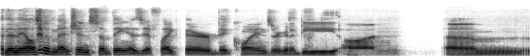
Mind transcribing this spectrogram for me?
and then they also mentioned something as if like their bitcoins are going to be on um,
